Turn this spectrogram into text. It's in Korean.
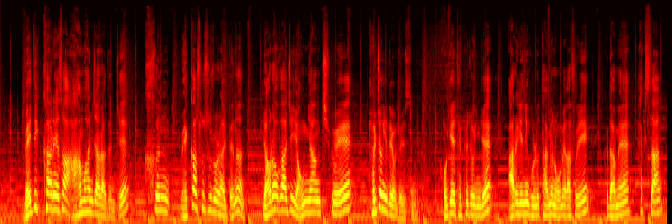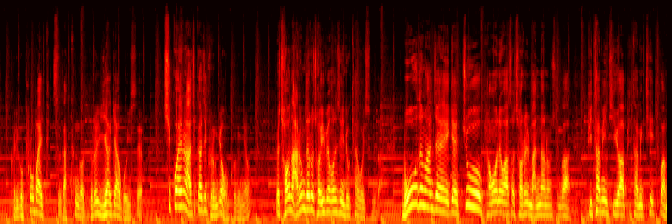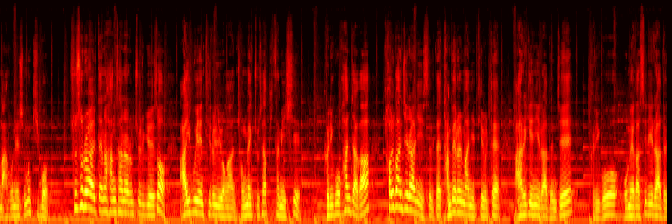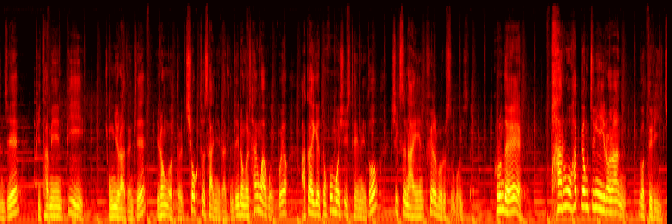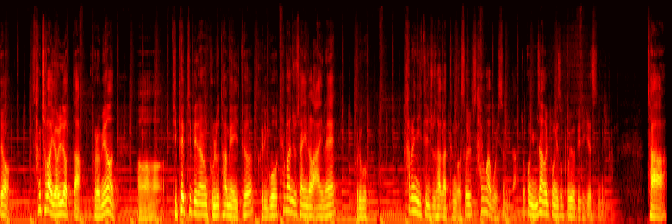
메디칼에서 암 환자라든지 큰 외과 수술을 할 때는 여러 가지 영양 치료에 결정이 되어져 있습니다. 거기에 대표적인 게 아르기닌, 글루타민, 오메가3, 그다음에 핵산, 그리고 프로바이오틱스 같은 것들을 이야기하고 있어요. 치과에는 아직까지 그런 게 없거든요. 저 나름대로 저희 병원에서 이렇게 하고 있습니다. 모든 환자에게 쭉 병원에 와서 저를 만나는 순간 비타민 D와 비타민 K2와 마그네슘은 기본. 수술을 할 때는 항산화를 줄이기 위해서 IVNT를 이용한 정맥 주사 비타민 C 그리고 환자가 혈관 질환이 있을 때 담배를 많이 피울 때 아르기닌이라든지 그리고 오메가 3라든지 비타민 B 종류라든지 이런 것들 치옥트산이라든지 이런 걸 사용하고 있고요. 아까 얘기했던 호모시스테인에도 6, 9, 12를 쓰고 있어요. 그런데 바로 합병증이 일어난 것들이 있죠. 상처가 열렸다. 그러면 어, 디펩티빈이라는 글루타메이트 그리고 테반주사인 라인에 그리고 카르니틴 주사 같은 것을 사용하고 있습니다. 조금 임상을 통해서 보여드리겠습니다. 자,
